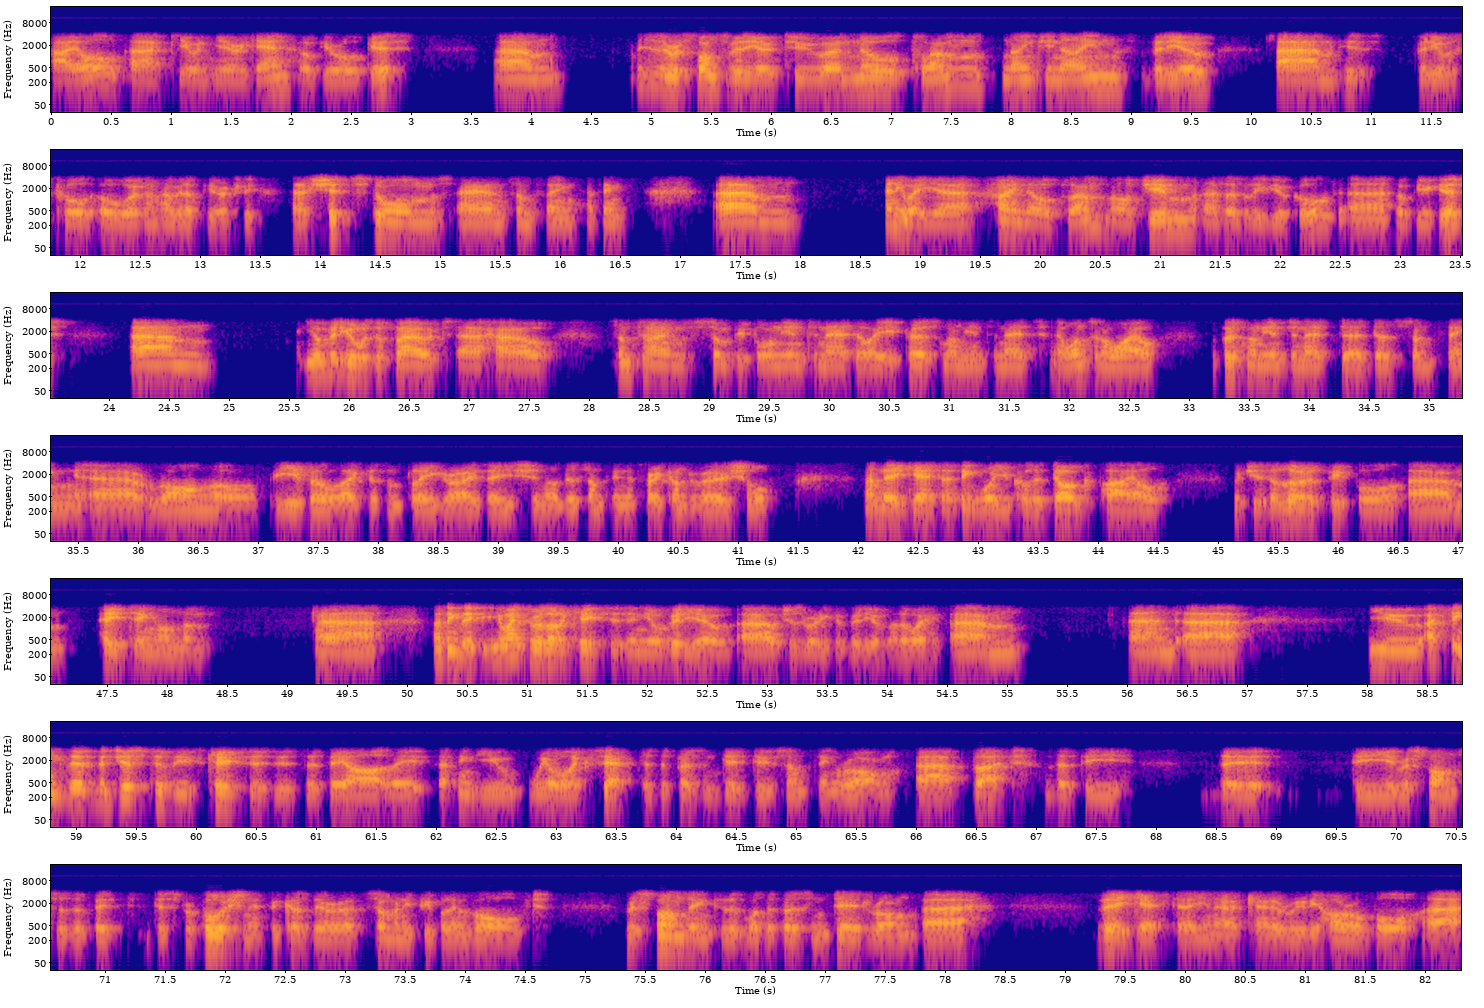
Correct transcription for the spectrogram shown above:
Hi all, uh, Kieran here again. Hope you're all good. Um, this is a response video to uh, Noel Plum 99's video. Um, his video was called, oh I don't have it up here actually, uh, Shit Storms and something I think. Um, anyway, uh, hi Noel Plum, or Jim as I believe you're called. Uh, hope you're good. Um, your video was about uh, how sometimes some people on the internet or a person on the internet, uh, once in a while, a person on the internet uh, does something uh, wrong or evil, like does some plagiarization or does something that's very controversial, and they get, I think, what you call a dog pile, which is a load of people um, hating on them. Uh, I think that you went through a lot of cases in your video, uh, which is a really good video, by the way. Um, and uh, you, I think that the gist of these cases is that they are, they, I think you, we all accept that the person did do something wrong, uh, but that the, the, the response is a bit disproportionate because there are so many people involved responding to the, what the person did wrong. Uh, they get, uh, you know, kind of really horrible uh,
